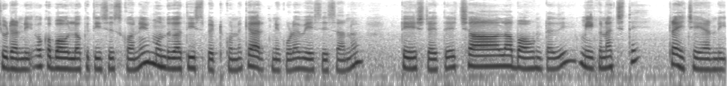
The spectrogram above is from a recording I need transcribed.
చూడండి ఒక బౌల్లోకి తీసేసుకొని ముందుగా తీసి పెట్టుకున్న క్యారెట్ని కూడా వేసేసాను. టేస్ట్ అయితే చాలా బాగుంటుంది. మీకు నచ్చితే ట్రై చేయండి.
